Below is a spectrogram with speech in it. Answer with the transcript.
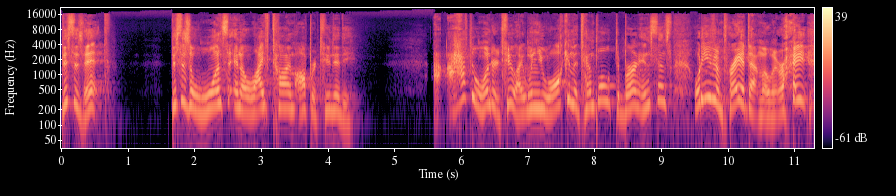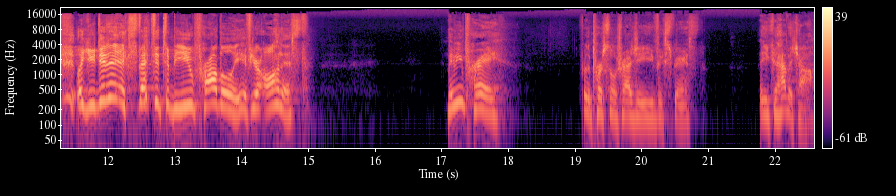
this is it. This is a once in a lifetime opportunity. I have to wonder too, like when you walk in the temple to burn incense, what do you even pray at that moment, right? Like you didn't expect it to be you, probably, if you're honest. Maybe you pray for the personal tragedy you've experienced, that you could have a child.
